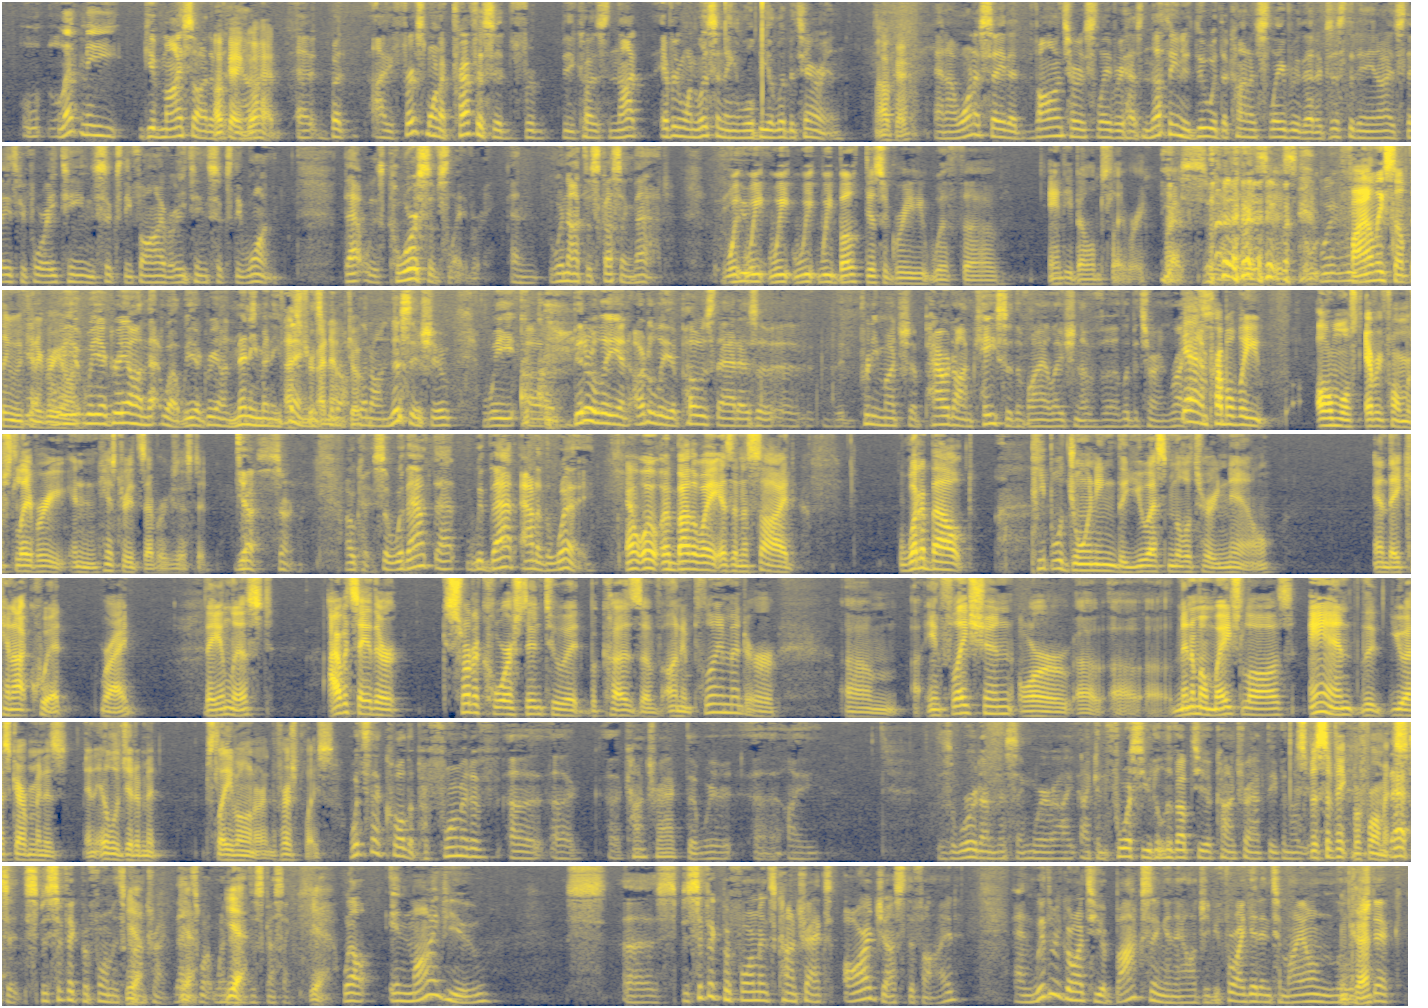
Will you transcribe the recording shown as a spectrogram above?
let me give my side of it. Okay, go ahead. Uh, but I first want to preface it for because not everyone listening will be a libertarian. Okay. And I want to say that voluntary slavery has nothing to do with the kind of slavery that existed in the United States before 1865 or 1861. That was coercive slavery, and we're not discussing that. We, You- we, we, we, we both disagree with uh, antebellum slavery. right? Yes. Yeah, it's- it's We- finally something we can agree we, on. We agree on that. Well, we agree on many, many That's things. true. I know, but, on, but on this issue, we uh, bitterly and utterly oppose that as a, a pretty much a paradigm case of the violation of uh, libertarian rights. yeah, and probably almost every form of slavery in history that's ever existed. yes, certainly. Okay, so without that, with that out of the way, And, well, and by the way, as an aside, what about people joining the U.S. military now, and they cannot quit, right? They enlist. I would say they're sort of coerced into it because of unemployment or um, uh, inflation or uh, uh, uh, minimum wage laws, and the U.S. government is an illegitimate slave owner in the first place. what's that called? A performative uh, uh, contract that where I there's a word I'm missing where I, I can force you to live up to your contract even though Specific performance. That's it. Specific performance Yeah, contract. That's yeah, what we're yeah. discussing. Yeah. Well, in my view, s- uh, specific performance contracts are justified. And with regard to your boxing analogy, before I get into my own little Okay. shtick,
